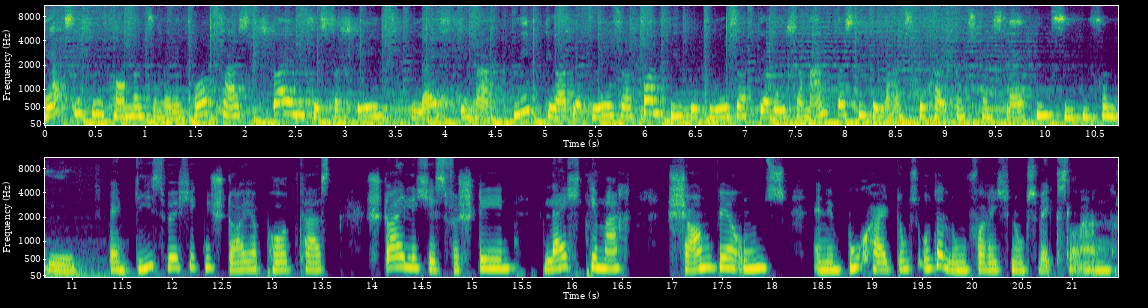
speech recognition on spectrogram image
Herzlich willkommen zu meinem Podcast Steuerliches Verstehen leicht gemacht mit Claudia Kloser von Fibo Kloser, der wohl charmantesten Bilanzbuchhaltungskanzlei im Süden von Wien. Beim dieswöchigen Steuerpodcast Steuerliches Verstehen leicht gemacht schauen wir uns einen Buchhaltungs- oder Lohnverrechnungswechsel an.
